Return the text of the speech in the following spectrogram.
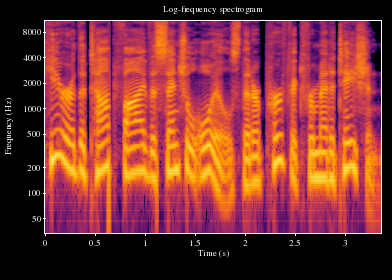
Here are the top 5 essential oils that are perfect for meditation,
